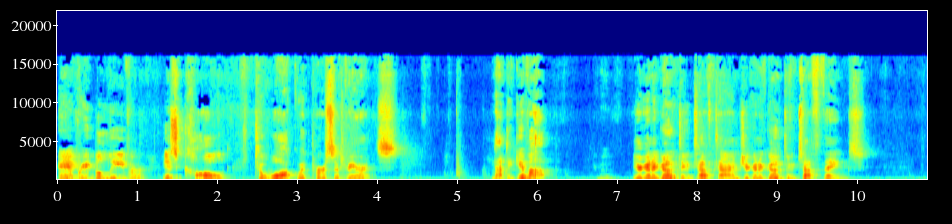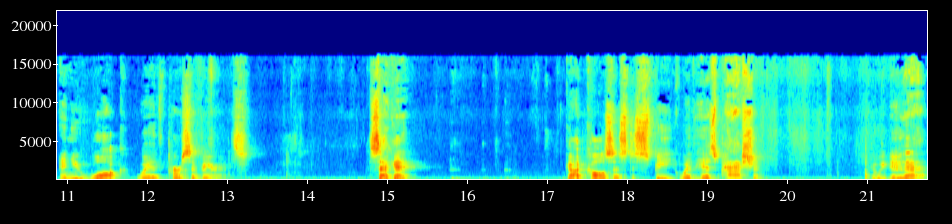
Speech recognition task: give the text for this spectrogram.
Every believer is called to walk with perseverance, not to give up. You're going to go through tough times, you're going to go through tough things, and you walk with perseverance. Second, God calls us to speak with His passion. Do we do that?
